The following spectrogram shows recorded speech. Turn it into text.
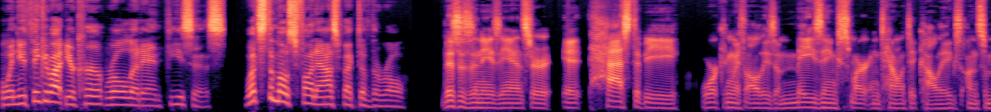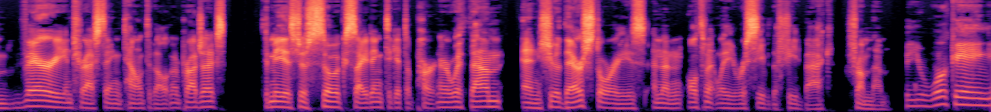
When you think about your current role at Anthesis, what's the most fun aspect of the role? This is an easy answer. It has to be working with all these amazing, smart, and talented colleagues on some very interesting talent development projects. To me, it's just so exciting to get to partner with them and share their stories and then ultimately receive the feedback from them. You're working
